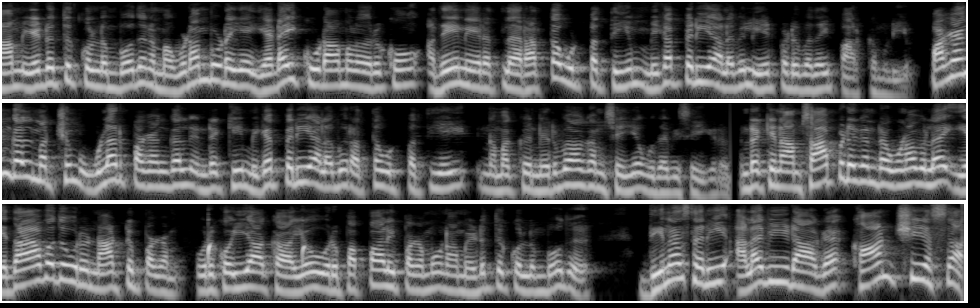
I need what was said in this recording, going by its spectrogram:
நாம் எடுத்துக்கொள்ளும் போது நம்ம உடம்புடைய எடை கூடாமலும் இருக்கும். அதே நேரத்தில் ரத்த உற்பத்தியும் மிகப்பெரிய அளவில் ஏற்படுவதை பார்க்க முடியும். பழங்கள் மற்றும் உலர் பழங்கள் இன்றைக்கு மிகப்பெரிய அளவு ரத்த உற்பத்தியை நமக்கு நிர்வாகம் செய்ய உதவி செய்கிறது. இன்றைக்கு நாம் சாப்பிடுகின்ற உணவுல ஏதாவது ஒரு நாட்டுப்பழம் ஒரு கொய்யாக்காயோ ஒரு பப்பாளி பழமோ நாம் எடுத்துக்கொள்ளும் போது தினசரி அளவீடாக கான்சியஸா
